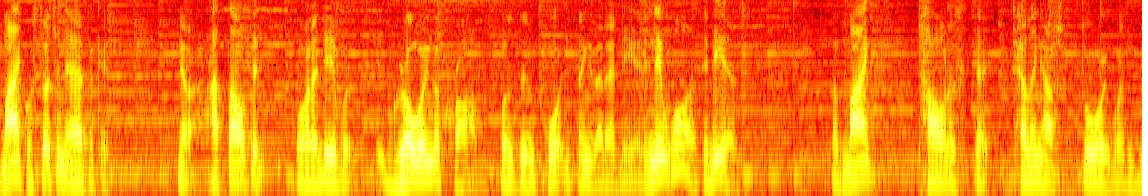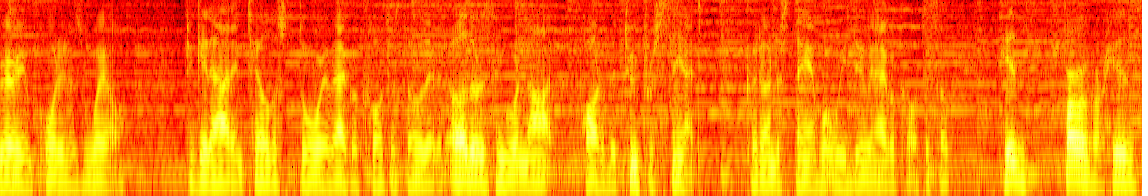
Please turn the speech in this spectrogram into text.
Mike was such an advocate. You know, I thought that what I did was growing a crop was the important thing that I did, and it was, it is. But Mike taught us that telling our story was very important as well, to get out and tell the story of agriculture so that others who were not part of the 2% could understand what we do in agriculture. So his fervor, his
